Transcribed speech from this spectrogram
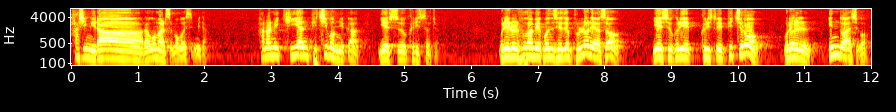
하심이라 라고 말씀하고 있습니다. 하나님의 기이한 빛이 뭡니까? 예수 그리스도죠. 우리를 흑암의 권세에서 불러내어서 예수 그리스도의 빛으로 우리를 인도하시고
